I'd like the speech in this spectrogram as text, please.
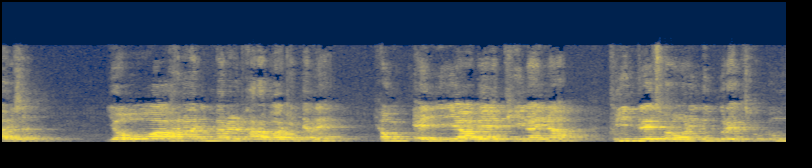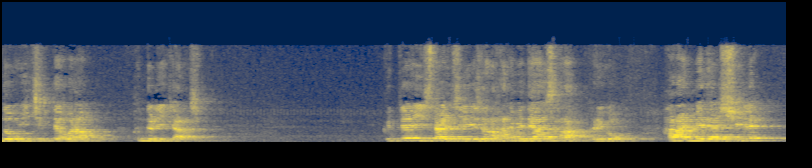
다윗은 여호와 하나님만을 바라보았기 때문에 형 엘리압의 비난이나 군인들의 조롱을 눈굴에 조금도 위축되거나 흔들리지 않았습니다. 그때 이스라엘 지역에서는 하나님에 대한 사랑 그리고 하나님에 대한 신뢰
